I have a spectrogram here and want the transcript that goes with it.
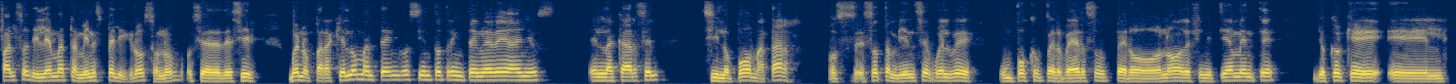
falso dilema también es peligroso, ¿no? O sea, de decir, bueno, ¿para qué lo mantengo 139 años en la cárcel si lo puedo matar? Pues eso también se vuelve un poco perverso, pero no, definitivamente yo creo que el,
